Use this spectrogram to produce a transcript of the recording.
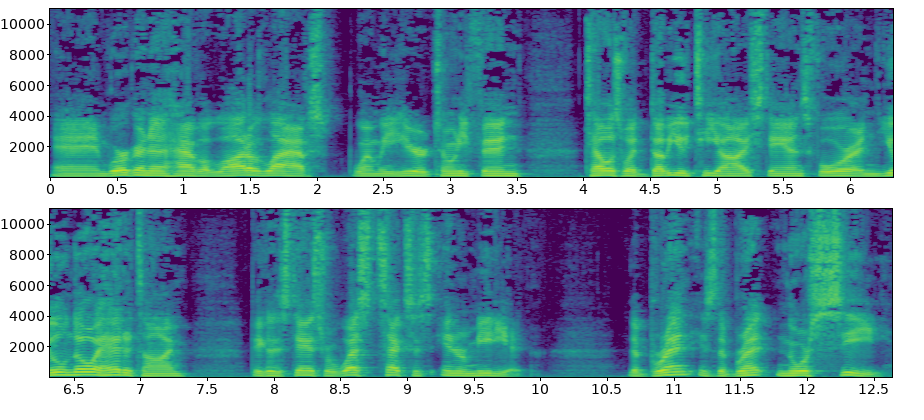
And we're going to have a lot of laughs when we hear Tony Finn tell us what WTI stands for, and you'll know ahead of time because it stands for West Texas Intermediate. The Brent is the Brent North Sea,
